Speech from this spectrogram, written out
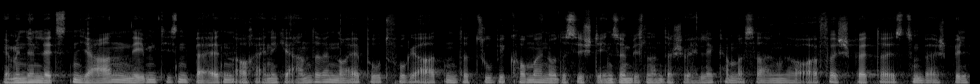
Wir haben in den letzten Jahren neben diesen beiden auch einige andere neue Brutvogelarten dazu bekommen oder sie stehen so ein bisschen an der Schwelle, kann man sagen. Der Orpheusspötter ist zum Beispiel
